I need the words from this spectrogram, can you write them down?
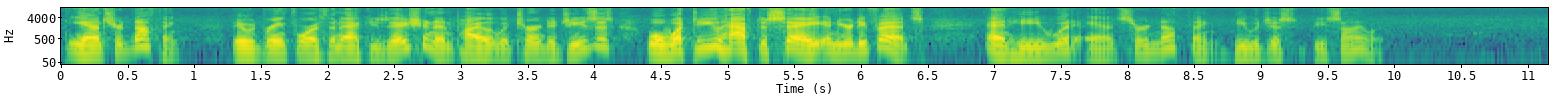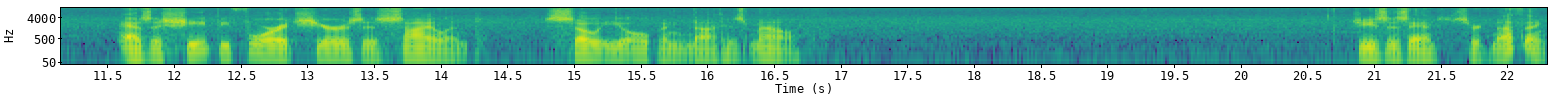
he answered nothing. They would bring forth an accusation, and Pilate would turn to Jesus, Well, what do you have to say in your defense? And he would answer nothing. He would just be silent. As a sheep before its shears is silent, so he opened not his mouth. Jesus answered nothing.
